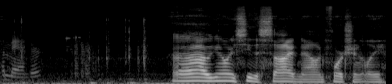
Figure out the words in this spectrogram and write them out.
Commander. Uh, we can only see the side now, unfortunately.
